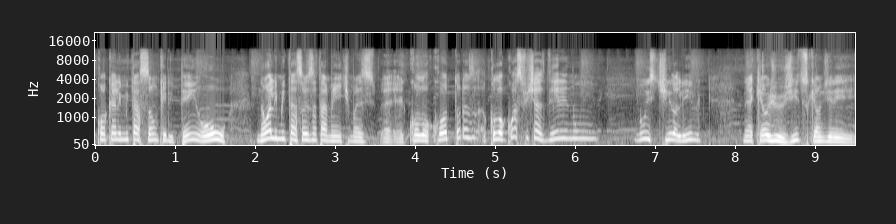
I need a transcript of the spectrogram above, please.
qual é a limitação que ele tem, ou não a limitação exatamente, mas é, é, colocou todas. colocou as fichas dele num, num estilo ali, né, que é o jiu-jitsu, que é onde ele,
